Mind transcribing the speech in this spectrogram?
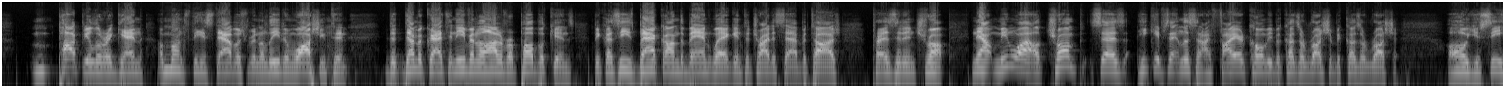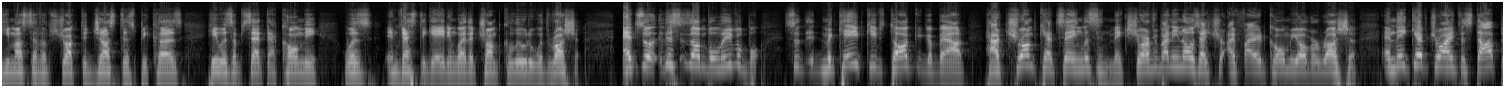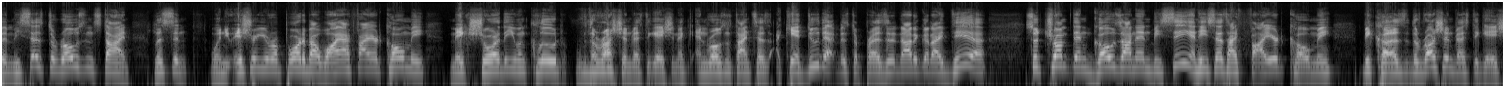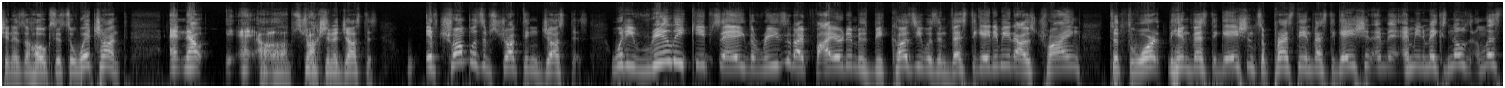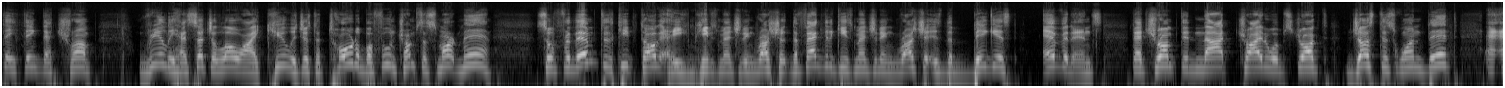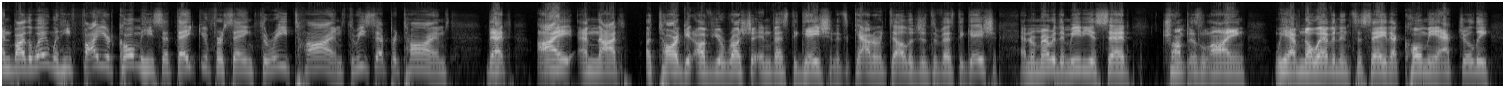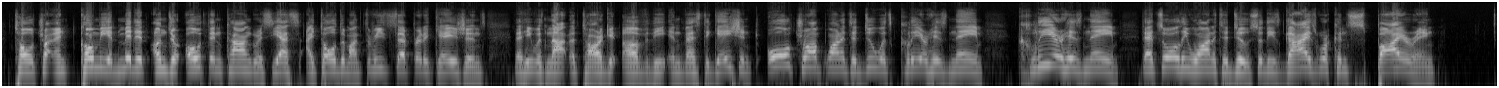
popular again amongst the establishment elite in Washington, the Democrats, and even a lot of Republicans, because he's back on the bandwagon to try to sabotage President Trump. Now, meanwhile, Trump says he keeps saying, listen, I fired Comey because of Russia, because of Russia. Oh, you see, he must have obstructed justice because he was upset that Comey was investigating whether Trump colluded with Russia. And so this is unbelievable. So McCabe keeps talking about how Trump kept saying, listen, make sure everybody knows I, tr- I fired Comey over Russia. And they kept trying to stop him. He says to Rosenstein, listen, when you issue your report about why I fired Comey, make sure that you include the Russia investigation. And, and Rosenstein says, I can't do that, Mr. President. Not a good idea. So Trump then goes on NBC and he says, I fired Comey because the Russia investigation is a hoax. It's a witch hunt. And now, eh, eh, oh, obstruction of justice. If Trump was obstructing justice, would he really keep saying the reason I fired him is because he was investigating me and I was trying to thwart the investigation, suppress the investigation? I mean, I mean, it makes no unless they think that Trump really has such a low IQ, is just a total buffoon. Trump's a smart man. So for them to keep talking, he keeps mentioning Russia. The fact that he keeps mentioning Russia is the biggest evidence that Trump did not try to obstruct justice one bit. And, by the way, when he fired Comey, he said, Thank you for saying three times, three separate times, that I am not a target of your Russia investigation. It's a counterintelligence investigation. And remember, the media said Trump is lying. We have no evidence to say that Comey actually told Trump. And Comey admitted under oath in Congress, yes, I told him on three separate occasions that he was not a target of the investigation. All Trump wanted to do was clear his name clear his name. That's all he wanted to do. So these guys were conspiring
